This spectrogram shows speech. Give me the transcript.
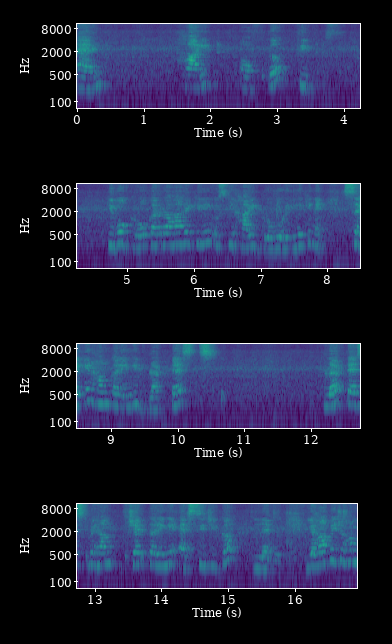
and height of the foetus कि वो ग्रो कर रहा है कि नहीं, उसकी हाइट ग्रो हो रही है कि नहीं। सेकेंड हम करेंगे ब्लड टेस्ट ब्लड टेस्ट में हम चेक करेंगे एस का लेवल यहाँ पे जो हम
